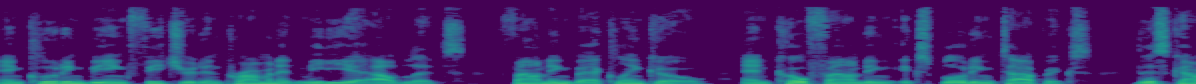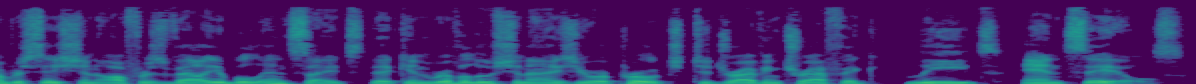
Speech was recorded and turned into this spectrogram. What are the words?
including being featured in prominent media outlets, founding Backlinko, and co-founding Exploding Topics, this conversation offers valuable insights that can revolutionize your approach to driving traffic, leads, and sales.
